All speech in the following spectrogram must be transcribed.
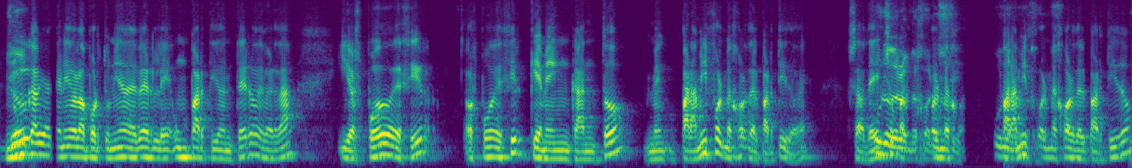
Nunca había tenido la oportunidad de verle un partido entero, de verdad. Y os puedo decir, os puedo decir que me encantó. para mí fue el mejor del partido, ¿eh? O sea, de hecho, para mí fue el mejor del partido.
